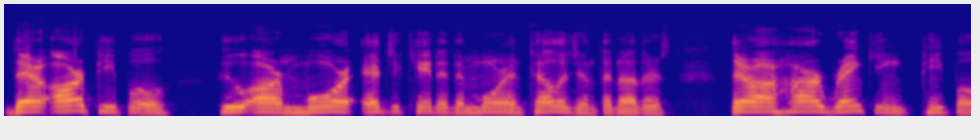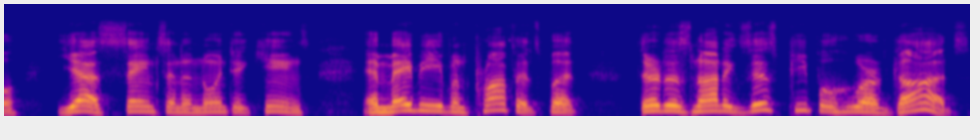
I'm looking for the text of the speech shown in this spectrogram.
There are people who are more educated and more intelligent than others. There are high ranking people, yes, saints and anointed kings, and maybe even prophets, but there does not exist people who are gods.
